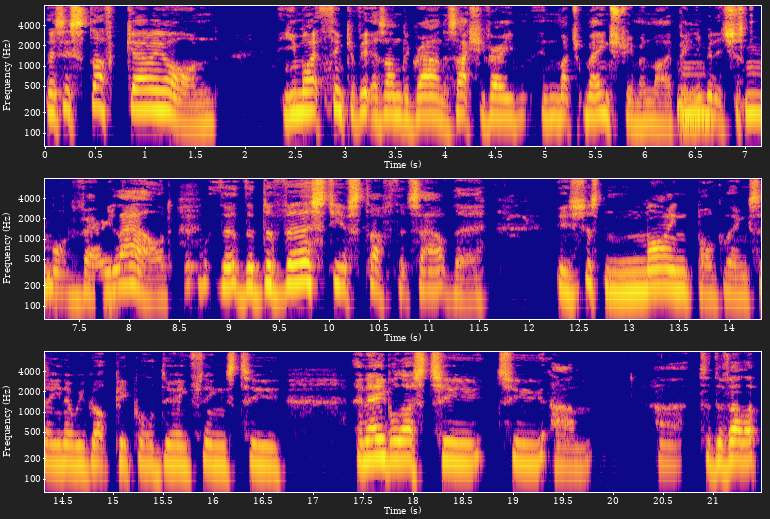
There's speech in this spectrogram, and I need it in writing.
there's this stuff going on. You might think of it as underground. It's actually very much mainstream, in my opinion, mm. but it's just mm. not very loud. The the diversity of stuff that's out there is just mind boggling. So you know we've got people doing things to enable us to to um, uh, to develop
